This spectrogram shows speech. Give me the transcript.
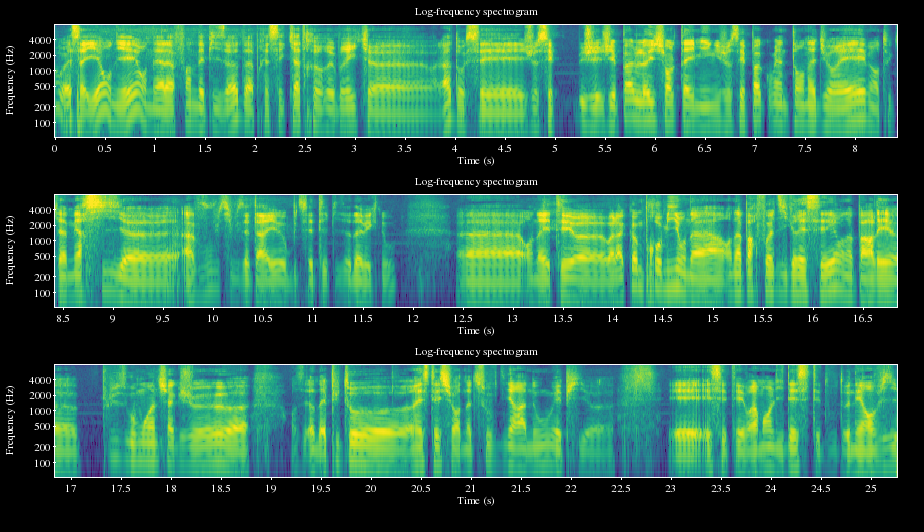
Ouais, ça y est, on y est, on est à la fin de l'épisode après ces quatre rubriques. Euh, voilà, donc c'est, je sais, j'ai pas l'œil sur le timing, je sais pas combien de temps on a duré, mais en tout cas, merci euh, à vous si vous êtes arrivé au bout de cet épisode avec nous. Euh, on a été, voilà, comme promis, on a, on a parfois digressé, on a parlé plus ou moins de chaque jeu. On a plutôt resté sur notre souvenir à nous et puis et, et c'était vraiment l'idée, c'était de vous donner envie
